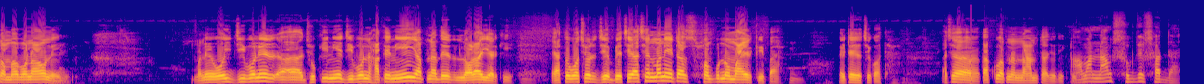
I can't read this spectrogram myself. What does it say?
সম্ভাবনাও নেই। মানে ওই জীবনের ঝুঁকি নিয়ে জীবন হাতে নিয়েই আপনাদের লড়াই আর কি। এত বছর যে বেঁচে আছেন মানে এটা সম্পূর্ণ মায়ের কৃপা। এটাই হচ্ছে কথা। আচ্ছা কাকু আপনার নামটা যদি আমার নাম সুখদেব সর্দার।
